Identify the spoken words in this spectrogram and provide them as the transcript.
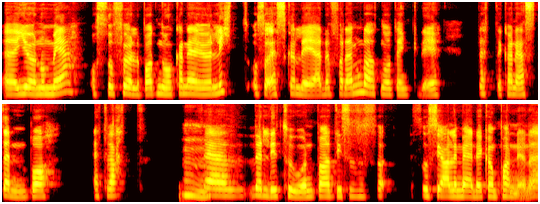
eh, gjøre noe med, og så føler på at nå kan jeg gjøre litt, og så eskalerer det for dem. da, At nå tenker de dette kan jeg stemme på etter hvert. Mm. Så jeg er veldig troen på at disse sosiale mediekampanjene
